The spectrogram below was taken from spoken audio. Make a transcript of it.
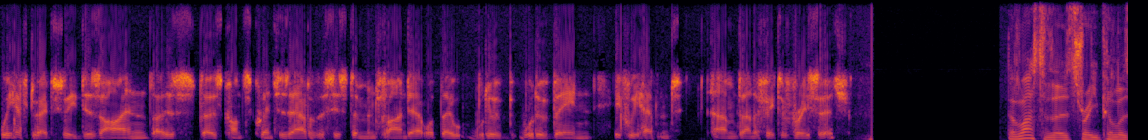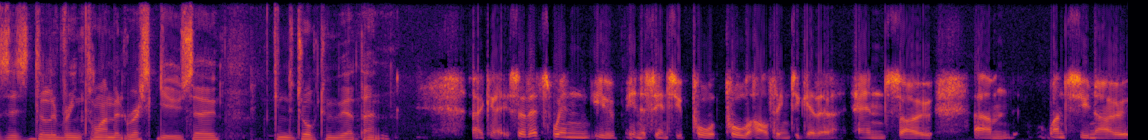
we have to actually design those those consequences out of the system and find out what they would have would have been if we hadn't um, done effective research. The last of those three pillars is delivering climate rescue. So, Can you talk to me about that? Okay, so that's when you, in a sense, you pull pull the whole thing together, and so um, once you know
